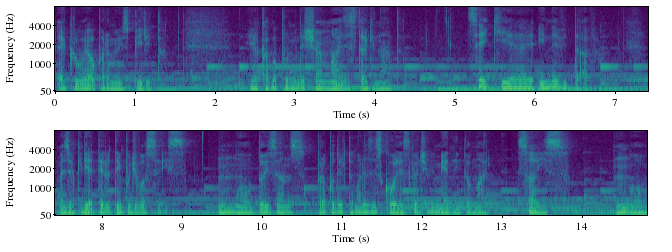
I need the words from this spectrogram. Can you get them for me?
é cruel para meu espírito e acaba por me deixar mais estagnado. Sei que é inevitável, mas eu queria ter o tempo de vocês, um ou dois anos, para poder tomar as escolhas que eu tive medo em tomar. Só isso, um ou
